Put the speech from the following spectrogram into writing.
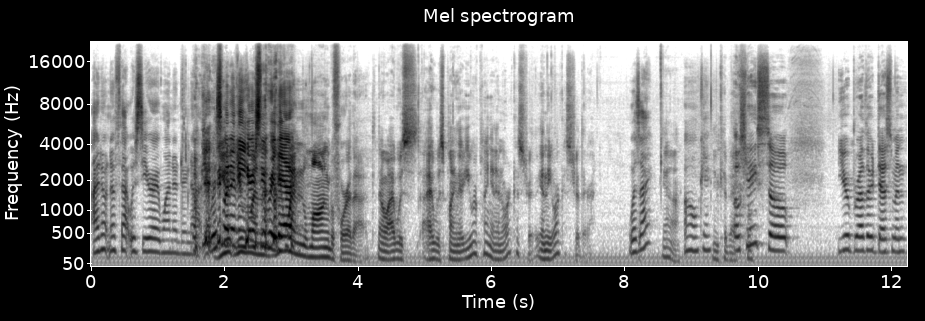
I don't know if that was the year I won it or not. Okay. It was You- one of the years won- we were you there. won long before that. No, I was I was playing there. You were playing in an orchestra in the orchestra there. Was I? Yeah, Oh, okay. in Quebec. Okay, so your brother Desmond,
